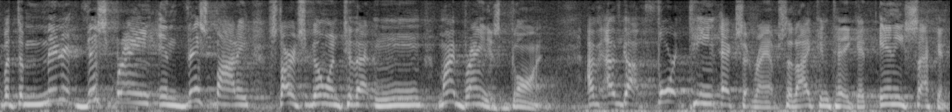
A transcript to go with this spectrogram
But the minute this brain in this body starts going to that, mm, my brain is gone. I've, I've, got 14 exit ramps that I can take at any second,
